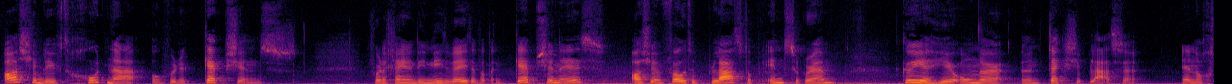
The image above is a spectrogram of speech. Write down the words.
alsjeblieft goed na over de captions. Voor degenen die niet weten wat een caption is, als je een foto plaatst op Instagram, kun je hieronder een tekstje plaatsen. En nog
